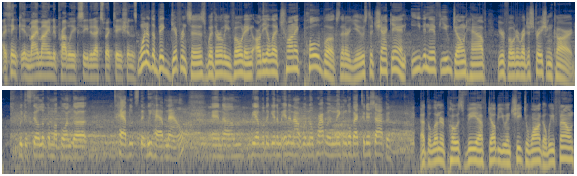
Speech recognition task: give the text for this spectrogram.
I think in my mind it probably exceeded expectations. One of the big differences with early voting are the electronic poll books that are used to check in, even if you don't have your voter registration card. We can still look them up on the tablets that we have now and um, be able to get them in and out with no problem and they can go back to their shopping. At the Leonard Post VFW in Cheektowaga, we found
